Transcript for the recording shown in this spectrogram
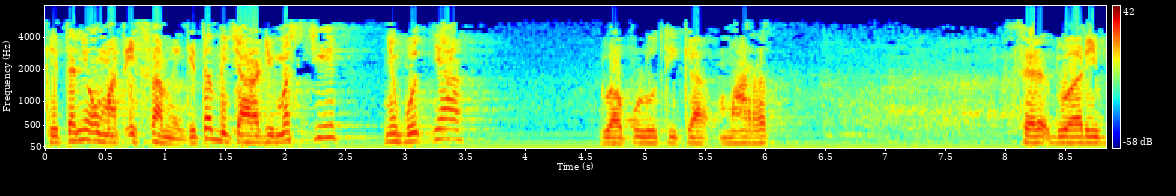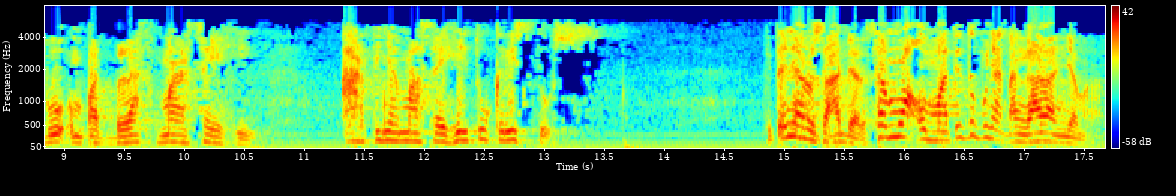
Kita nih umat Islam nih, kita bicara di masjid, nyebutnya 23 Maret 2014 Masehi. Artinya Masehi itu Kristus. Kita ini harus sadar, semua umat itu punya tanggalan jemaah.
